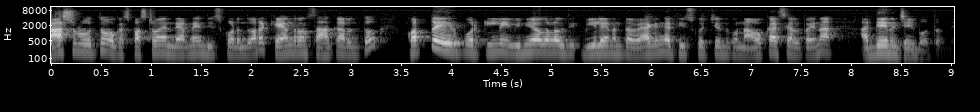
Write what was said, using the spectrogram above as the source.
రాష్ట్ర ప్రభుత్వం ఒక స్పష్టమైన నిర్ణయం తీసుకోవడం ద్వారా కేంద్రం సహకారంతో కొత్త ఎయిర్పోర్ట్లని వినియోగంలోకి వీలైనంత వేగంగా తీసుకొచ్చేందుకున్న అవకాశాలపైన అధ్యయనం చేయబోతోంది.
